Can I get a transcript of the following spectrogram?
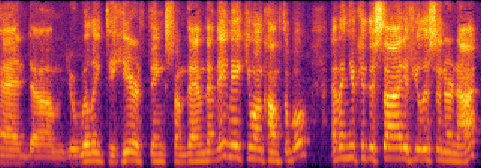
and um, you're willing to hear things from them that may make you uncomfortable and then you can decide if you listen or not.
